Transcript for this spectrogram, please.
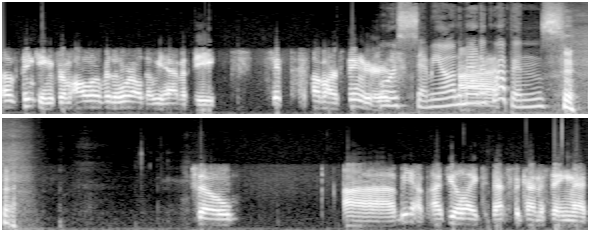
of thinking from all over the world that we have at the tip of our fingers. Or semi-automatic Uh, weapons. So, uh, but yeah, I feel like that's the kind of thing that.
